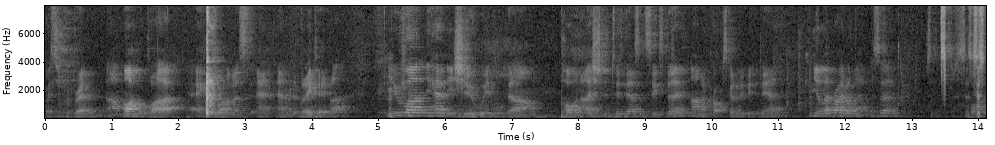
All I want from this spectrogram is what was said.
Question for Brett. Uh, Michael Clark, agronomist and amateur beekeeper. You, uh, you had an issue with um, pollination in 2016. Almond crop's going to be a bit down. Can you elaborate on that? Is it It's just,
